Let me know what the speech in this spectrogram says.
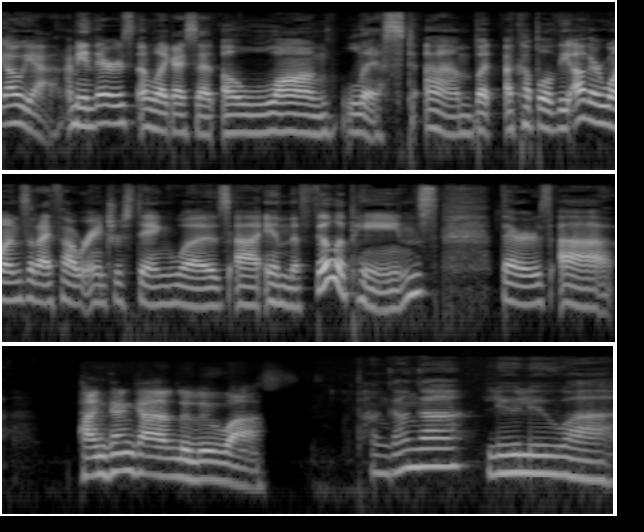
Oh yeah. I mean there's like I said a long list. Um, but a couple of the other ones that I thought were interesting was uh, in the Philippines there's uh Pangangaluluwa. Panganga Luluwa.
